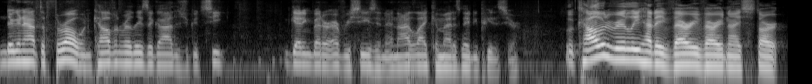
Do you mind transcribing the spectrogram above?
They're going to have to throw, and Calvin Ridley's a guy that you could see getting better every season, and I like him at his ADP this year. Look, Calvin Ridley had a very, very nice start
